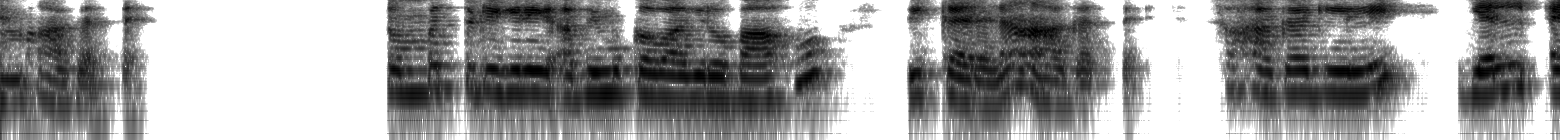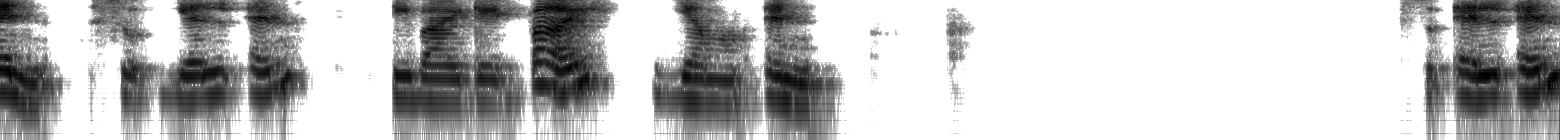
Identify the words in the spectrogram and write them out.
ಎಂ ಆಗತ್ತೆ. ತೊಂಬತ್ತು ಡಿಗ್ರಿ ಅಭಿಮುಖವಾಗಿರೋ ಬಾಹು ವಿಕರಣ ಆಗತ್ತೆ. ಸೊ ಹಾಗಾಗಿ ಇಲ್ಲಿ L N so L N divided by M N. So L N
